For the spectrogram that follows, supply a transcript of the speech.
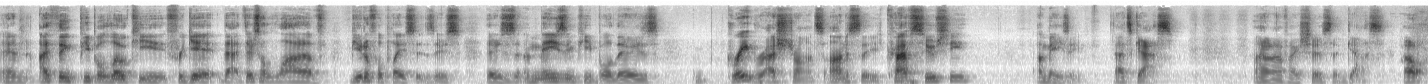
And I think people low key forget that there's a lot of beautiful places. There's there's amazing people. There's great restaurants. Honestly, craft sushi, amazing. That's gas. I don't know if I should have said gas. Oh,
